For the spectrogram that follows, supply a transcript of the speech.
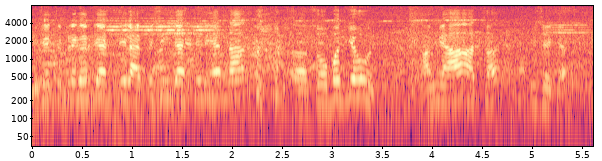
विजय चिपळेकर जे असतील हॅपी सिंग जे असतील यांना सोबत घेऊन आम्ही हा आजचा विषय केला.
